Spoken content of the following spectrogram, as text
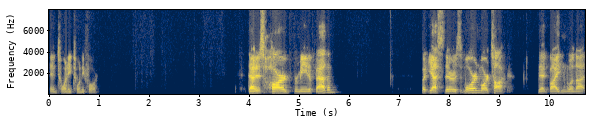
in 2024. That is hard for me to fathom. But yes, there's more and more talk that Biden will not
